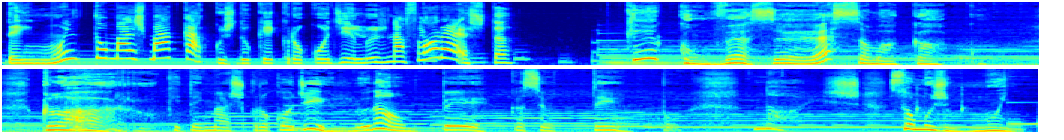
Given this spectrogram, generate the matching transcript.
tem muito mais macacos do que crocodilos na floresta. Que conversa é essa, macaco? Claro que tem mais crocodilo, não perca seu tempo. Nós somos muitos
